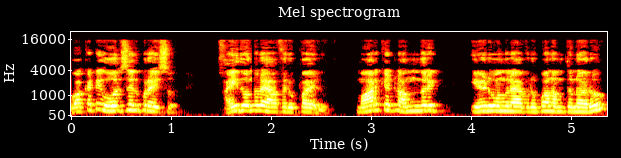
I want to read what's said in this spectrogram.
ఒకటి హోల్సేల్ ప్రైస్ ఐదు వందల యాభై రూపాయలు. మార్కెట్లో అందరికి ఏడు వందల యాభై రూపాయలు అమ్ముతున్నారు.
